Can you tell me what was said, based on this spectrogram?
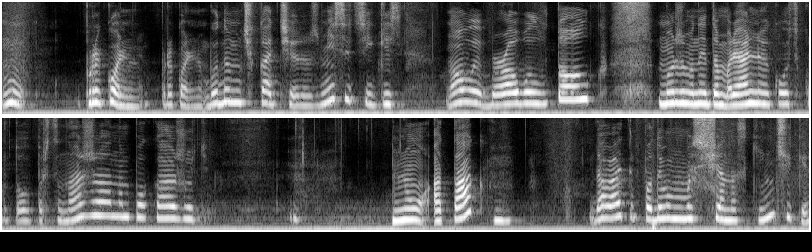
Ну, прикольний, прикольний. Будемо чекати через місяць якийсь новий Бравл Толк. Може вони там реально якогось крутого персонажа нам покажуть. Ну, а так, давайте подивимося ще на скінчики.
